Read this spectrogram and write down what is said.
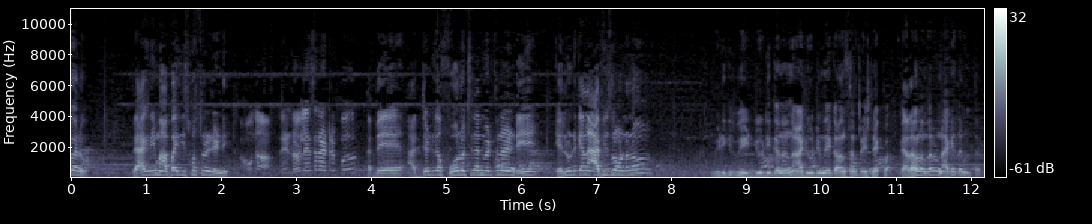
దుర్గారావు గారు. బ్యాగ్ని మా అబ్బాయి తీసుకొస్తున్నాడండి అవునా? రెండు రోజులు వేసారా ట్రిప్ అబ్బే అర్జెంటుగా ఫోన్ వచ్చిందని పెడుతున్నానండి ఎల్లుండికైనా ఆఫీస్లో ఉండను. వీడికి వీడి డ్యూటీ కన్నా నా డ్యూటీ మీద కాన్సన్ట్రేషన్ ఎక్కువ. పెదవులందరూ నాకే తగులుతారు.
